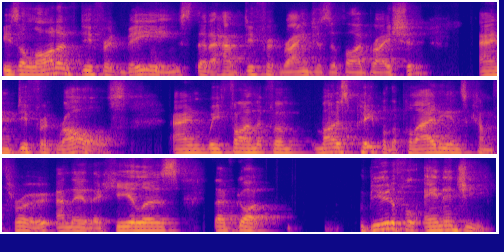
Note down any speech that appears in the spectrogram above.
is a lot of different beings that have different ranges of vibration and different roles. And we find that for most people, the Pleiadians come through and they're the healers. They've got beautiful energy,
